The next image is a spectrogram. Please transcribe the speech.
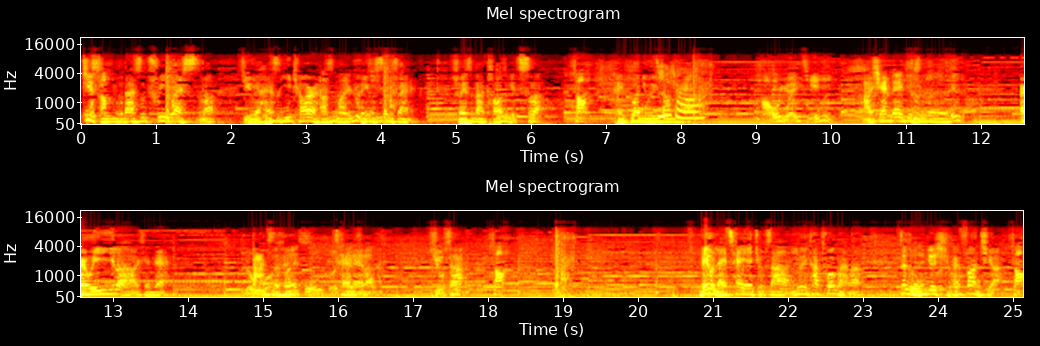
即使鲁大师出意外死了，也还是一挑二，还是很有胜算的。所以是把桃子给吃了，杀，可以多留一张，牌。桃园结义，好，现在就是二 v 一了啊！现在大制衡三过河拆拆来了，九杀。杀，没有来拆也九杀啊，因为他托管了。这种人就喜欢放弃啊。杀，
